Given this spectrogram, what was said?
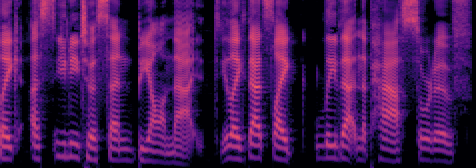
like us you need to ascend beyond that. Like that's like leave that in the past sort of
